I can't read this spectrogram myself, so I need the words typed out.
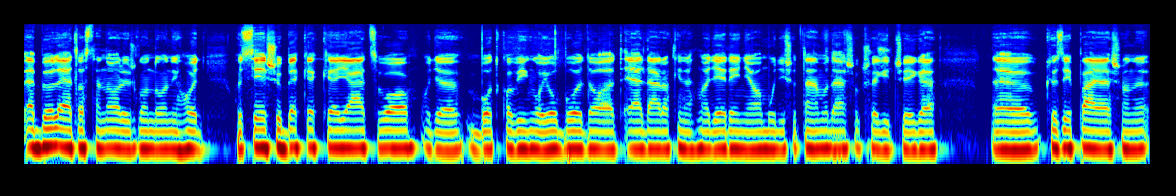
ebből lehet aztán arra is gondolni, hogy, hogy szélső bekekkel játszva, ugye Botka Vingo jobb oldalt, Eldár, akinek nagy erénye amúgy is a támadások segítsége, középpályáson,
